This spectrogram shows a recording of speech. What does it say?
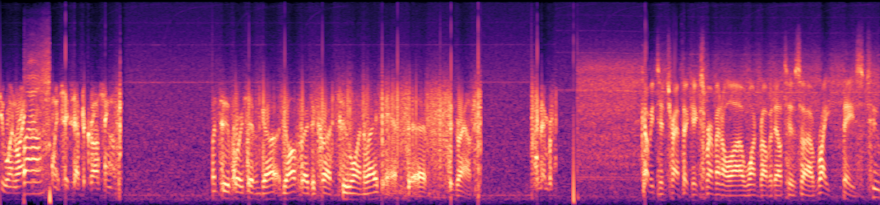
two one right, wow. six after crossing. 1247 Golf, right across two one right and uh, the ground. November Covington traffic, experimental uh, 1 Bravo Delta is uh, right base two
